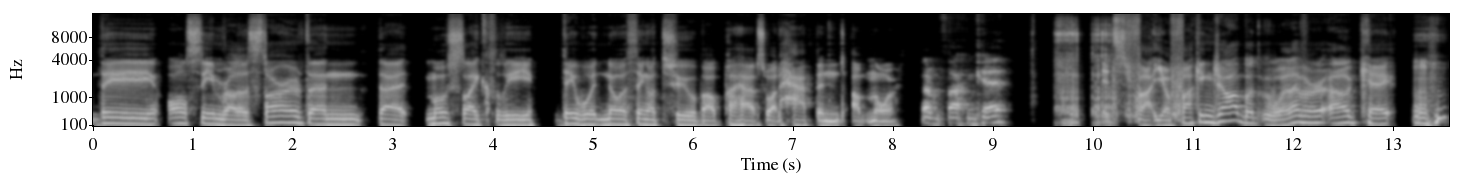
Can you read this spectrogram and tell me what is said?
they all seem rather starved, and that most likely they would know a thing or two about perhaps what happened up north. I don't fucking care. It's fu- your fucking job, but whatever. Okay. Mhm.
